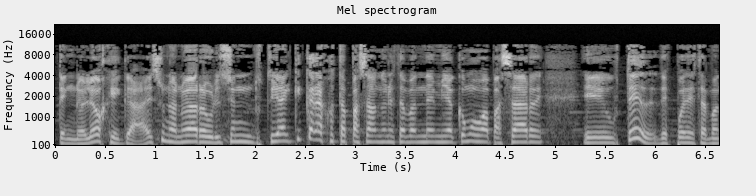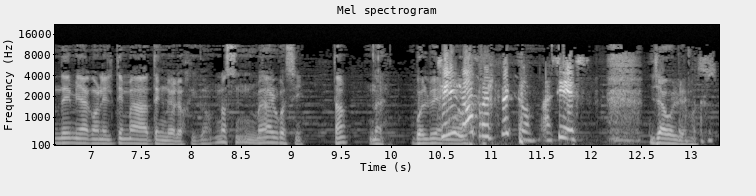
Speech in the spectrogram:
tecnológica, es una nueva revolución industrial. ¿Qué carajo está pasando en esta pandemia? ¿Cómo va a pasar eh, usted después de esta pandemia con el tema tecnológico? No sé, algo así. Volvemos. Sí, no, perfecto, así es. ya volvemos.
